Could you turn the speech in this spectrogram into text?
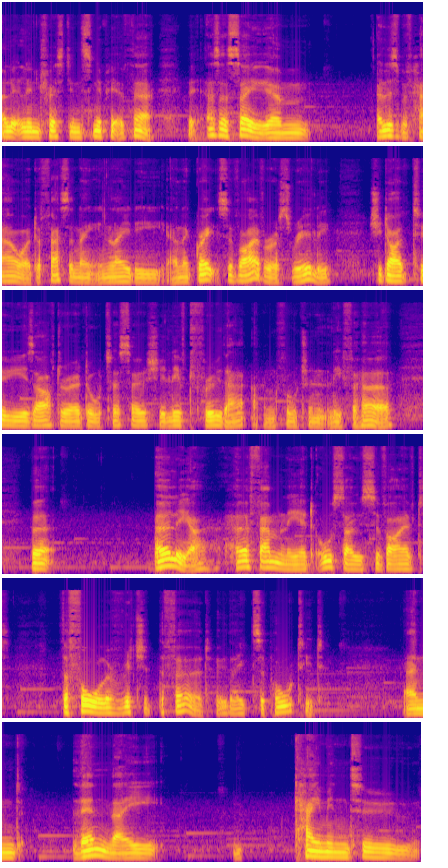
a little interesting snippet of that. But as I say, um, Elizabeth Howard, a fascinating lady and a great survivoress, really. She died two years after her daughter, so she lived through that, unfortunately for her. But Earlier, her family had also survived the fall of Richard III, who they'd supported. And then they came into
